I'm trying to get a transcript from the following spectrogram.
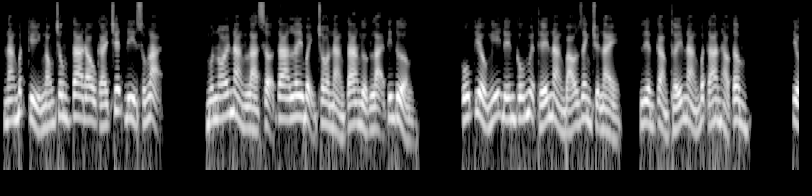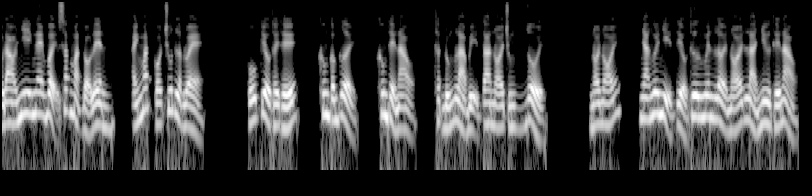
Nàng bất kỳ ngóng trông ta đau cái chết đi sống lại. Muốn nói nàng là sợ ta lây bệnh cho nàng ta ngược lại tin tưởng. Cố Kiều nghĩ đến cố nguyệt thế nàng báo danh chuyện này, liền cảm thấy nàng bất an hảo tâm. Tiểu đào nhi nghe vậy sắc mặt đỏ lên, ánh mắt có chút lập lòe. Cố Kiều thấy thế, không cấm cười, không thể nào, thật đúng là bị ta nói chúng rồi. Nói nói, nhà ngươi nhị tiểu thư nguyên lời nói là như thế nào?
